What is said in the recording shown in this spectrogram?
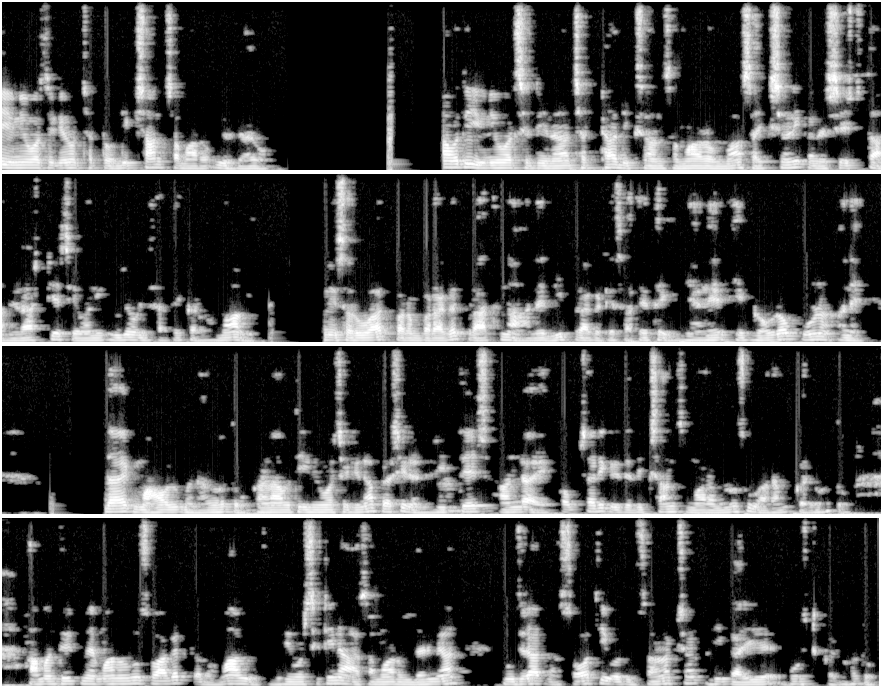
યુનિવર્સિટીનો છઠ્ઠો દીક્ષાંત સમારોહ યોજાયો. અમરાવતી યુનિવર્સિટીના છઠ્ઠા દીક્ષાંત સમારોહમાં શૈક્ષણિક અને શ્રેષ્ઠતા અને રાષ્ટ્રીય સેવાની ઉજવણી સાથે કરવામાં આવી. ની શરૂઆત પરંપરાગત પ્રાર્થના અને દીપ પ્રાગટ્ય સાથે થઈ. જેણે એક ગૌરવપૂર્ણ અને દાયક માહોલ બનાવ્યો હતો. કર્ણાવતી યુનિવર્સિટીના પ્રેસિડેન્ટ રીતેશ હાંડાએ ઔપચારિક રીતે દીક્ષાંત સમારંભનો શુભારંભ કર્યો હતો. આમંત્રિત મહેમાનોનું સ્વાગત કરવામાં આવ્યું હતું. યુનિવર્સિટીના આ સમારોહ દરમિયાન ગુજરાતના સોથી વધુ સંરક્ષણ અધિકારીએ હોસ્ટ કર્યો હતો.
